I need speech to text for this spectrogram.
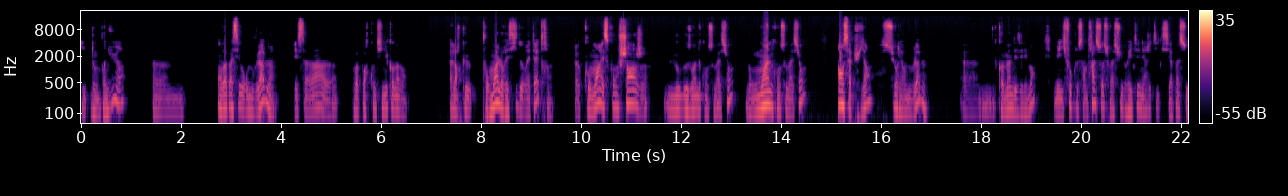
de mon point de vue, hein, euh, on va passer au renouvelable, et ça va, euh, on va pouvoir continuer comme avant. Alors que pour moi, le récit devrait être euh, comment est-ce qu'on change nos besoins de consommation, donc moins de consommation, en s'appuyant sur les renouvelables euh, comme un des éléments. Mais il faut que le central soit sur la sobriété énergétique. S'il n'y a pas ce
